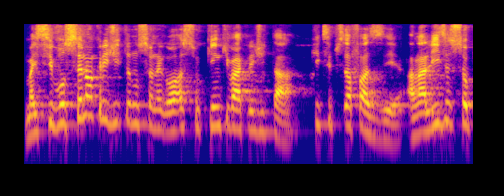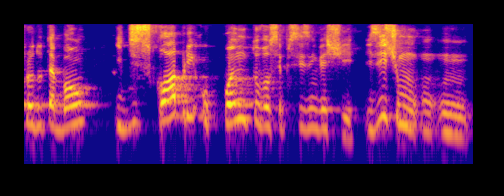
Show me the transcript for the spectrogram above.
Mas se você não acredita no seu negócio, quem que vai acreditar? O que, que você precisa fazer? Analise se o seu produto é bom e descobre o quanto você precisa investir. Existe um, um,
